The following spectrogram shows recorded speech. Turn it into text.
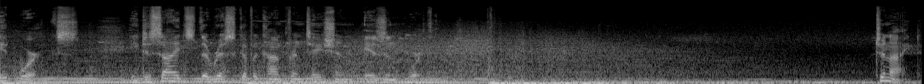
It works. He decides the risk of a confrontation isn't worth it. Tonight,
